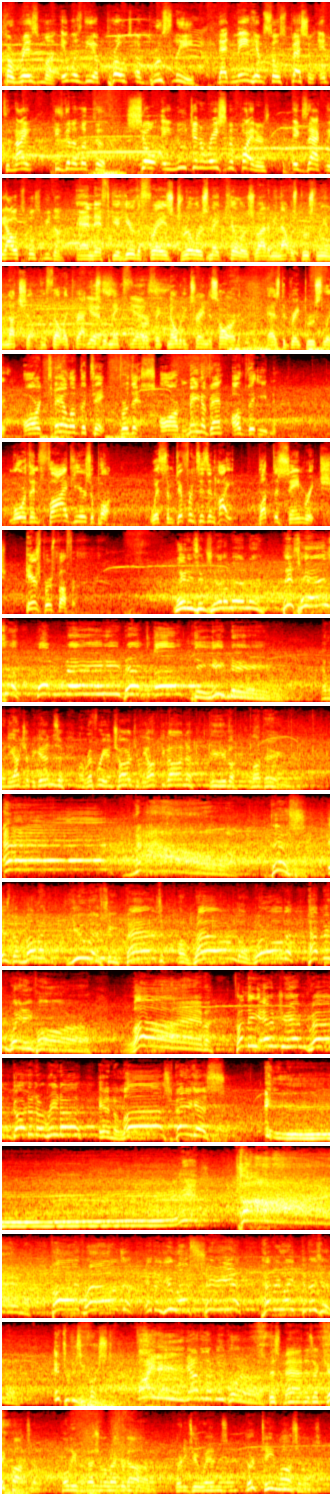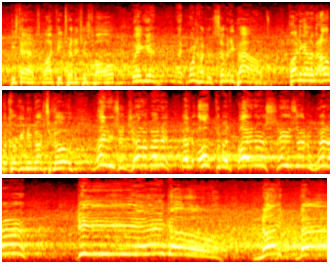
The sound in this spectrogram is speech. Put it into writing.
charisma. It was the approach of Bruce Lee that made him so special. And tonight, he's going to look to show a new generation of fighters exactly how it's supposed to be done. And if you hear the phrase, drillers make killers, right? I mean, that was Bruce Lee in a nutshell. He felt like practice yes, would make yes. perfect. Nobody trained as hard as the great Bruce Lee. Our tale of the tape for this, our main event of the evening. More than five years apart, with some differences in height, but the same reach. Here's Bruce Buffer. Ladies and gentlemen, this is the main event of the evening. And when the action begins, a referee in charge of the Octagon, Yves Lavigne. And now, this is the moment UFC fans around the world have been waiting for. Live from the MGM Grand Garden Arena in Las Vegas. It's time! Five rounds in the UFC heavyweight division. Introducing first, fighting out of the blue corner. This man is a kickboxer, holding a professional record of 32 wins, 13 losses. He stands 5 feet 10 inches tall, weighing in at 170 pounds. Fighting out of Albuquerque, New Mexico, ladies and gentlemen, an Ultimate Fighter season winner, Diego Nightmare!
